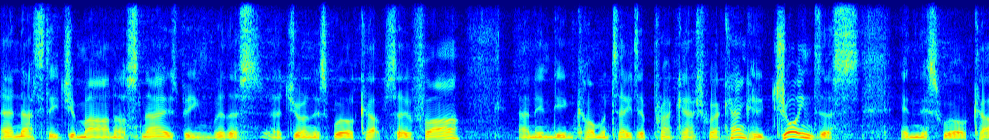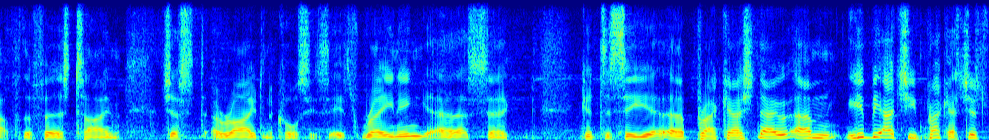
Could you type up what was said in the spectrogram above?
uh, Natalie Germanos now, who's been with us uh, during this World Cup so far, and Indian commentator Prakash Wakang, who joined us in this World Cup for the first time, just arrived, and of course it's, it's raining. Uh, that's uh, good to see you, uh, Prakash. Now, um, you'd be actually, Prakash, just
